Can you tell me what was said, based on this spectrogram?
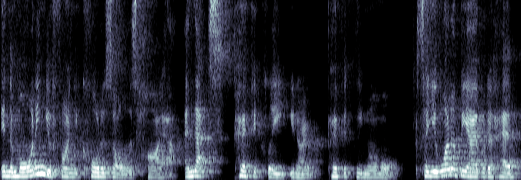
in the morning you'll find your cortisol is higher and that's perfectly you know perfectly normal so you want to be able to have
